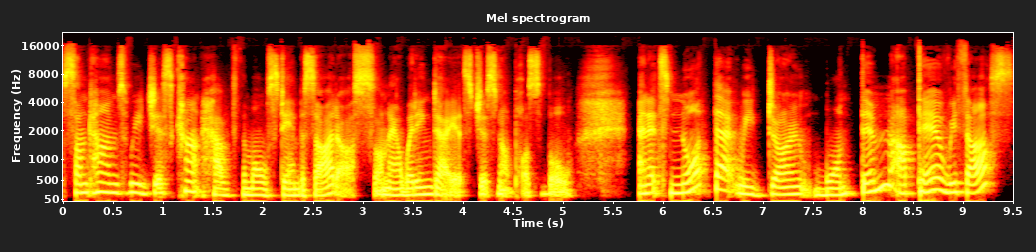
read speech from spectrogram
sometimes we just can't have them all stand beside us on our wedding day. It's just not possible. And it's not that we don't want them up there with us,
